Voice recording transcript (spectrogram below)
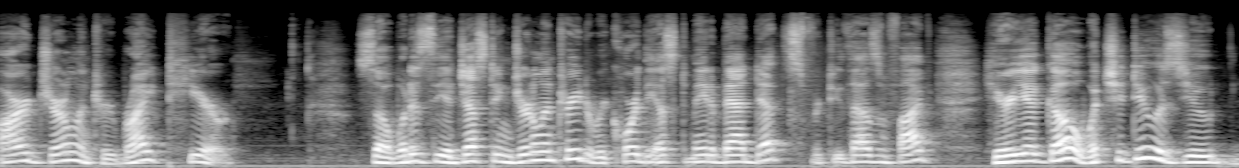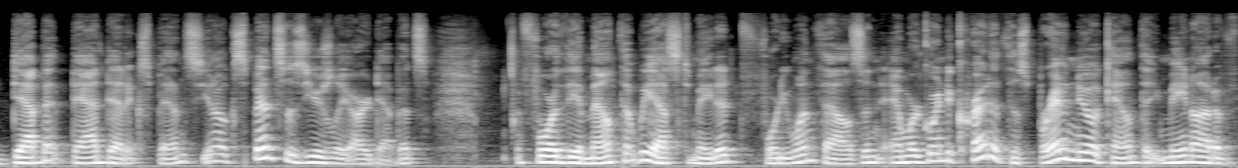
our journal entry right here. So what is the adjusting journal entry to record the estimated bad debts for 2005? Here you go. What you do is you debit bad debt expense. You know, expenses usually are debits for the amount that we estimated, 41,000, and we're going to credit this brand new account that you may not have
